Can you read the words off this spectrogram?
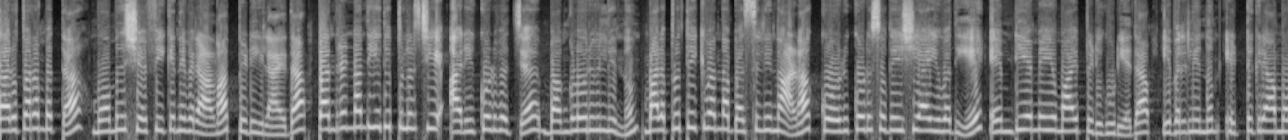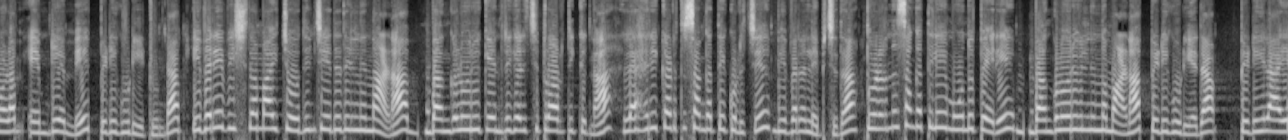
കറുപ്പറമ്പത്ത് മുഹമ്മദ് ഷെഫീഖ് എന്നിവരാണ് പിടിയിലായത്. പന്ത്രണ്ടാം തീയതി പുലർച്ചെ അരീക്കോട് വെച്ച് ബംഗളൂരുവിൽ നിന്നും മലപ്പുറത്തേക്ക് വന്ന ബസ്സിൽ നിന്നാണ് കോഴിക്കോട് സ്വദേശിയായ യുവതിയെ എം ഡി എം എയുമായി പിടികൂടിയത്. ഇവരിൽ നിന്നും എട്ട് ഗ്രാമോളം എം ഡി എം എ പിടികൂടിയിട്ടുണ്ട്. ഇവരെ വിശദമായി ചോദ്യം ചെയ്തതിൽ നിന്നാണ് ബംഗളൂരു കേന്ദ്രീകരിച്ച് പ്രവർത്തിക്കുന്ന ലഹരിക്കടത്ത് സംഘത്തെക്കുറിച്ച് വിവരം ലഭിച്ചത്. തുടർന്ന് സംഘത്തിലെ മൂന്ന് പേരെ ബംഗളൂരുവിൽ നിന്നുമാണ് പിടികൂടിയത്. പിടിയിലായ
